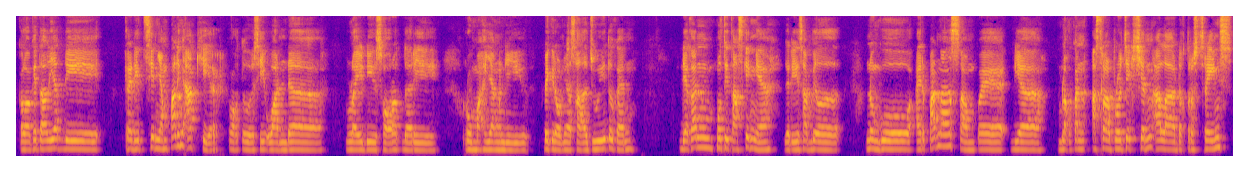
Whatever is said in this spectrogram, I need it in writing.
kalau kita lihat di credit scene yang paling akhir waktu si Wanda mulai disorot dari rumah yang di backgroundnya salju itu kan dia kan multitasking ya jadi sambil nunggu air panas sampai dia melakukan astral projection ala Doctor Strange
